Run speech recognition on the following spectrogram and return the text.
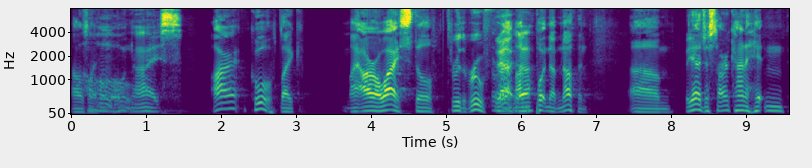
I was like, Oh, nice. all right, cool. Like my ROI still through the roof. Yeah. I'm Yeah. putting up nothing. Um, but yeah, just started kind of hitting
